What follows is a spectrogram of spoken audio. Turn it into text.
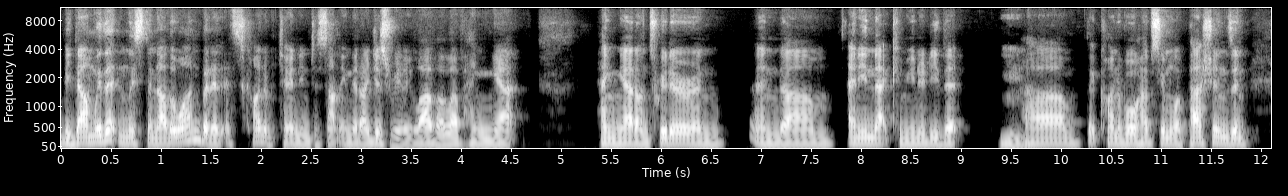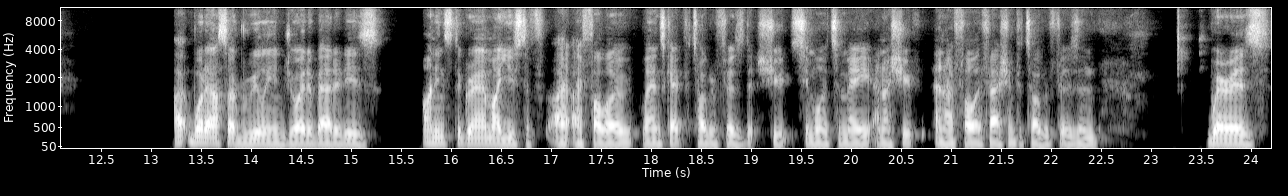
be done with it and list another one. But it, it's kind of turned into something that i just really love. I love hanging out hanging out on twitter and and um and in that community that mm. um that kind of all have similar passions and I, what else i've really enjoyed about it is on Instagram, I used to I, I, follow landscape photographers that shoot similar to me, and I shoot and I follow fashion photographers. And whereas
